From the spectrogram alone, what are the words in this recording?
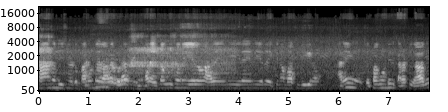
సాహసం చేసినట్టు పని ఉండదు వాళ్ళకు కూడా. మనం ఇంట్లో కూర్చొని ఏదో అదైంది ఇదైంది ఏదో ఎక్కినాం బస్సు దిగినాం అని చెప్పకుండా కరెక్ట్ కాదు.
